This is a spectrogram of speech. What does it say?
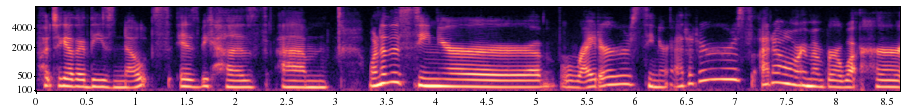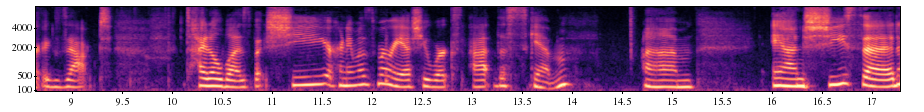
put together these notes is because um, one of the senior writers, senior editors, I don't remember what her exact title was, but she, her name was Maria. She works at The Skimm. Um, And she said,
